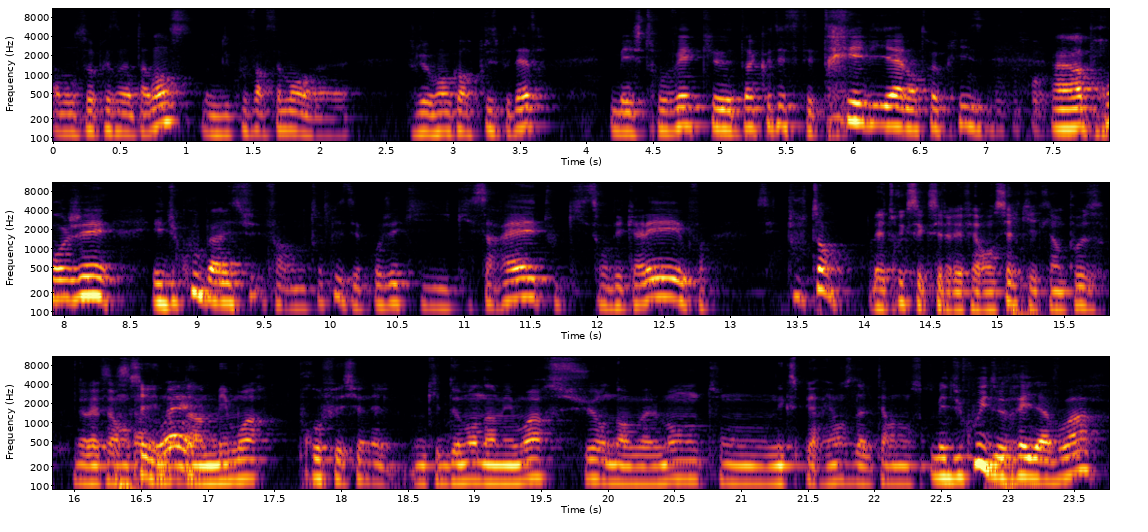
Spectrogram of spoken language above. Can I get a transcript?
à mon entreprise en alternance donc du coup forcément euh, je le vois encore plus peut-être mais je trouvais que d'un côté c'était très lié à l'entreprise à un projet et du coup bah, enfin en entreprise des projets qui, qui s'arrêtent ou qui sont décalés enfin c'est tout le temps Mais le truc, c'est que c'est le référentiel qui te l'impose. Le référentiel, il ouais. demande un mémoire professionnel. Donc il te demande un mémoire sur normalement ton expérience d'alternance. Mais du coup, il devrait y avoir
